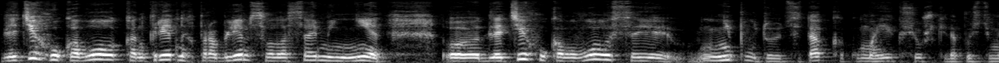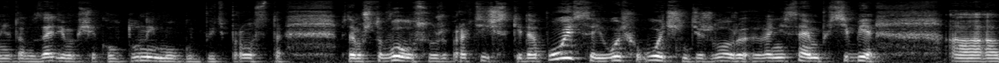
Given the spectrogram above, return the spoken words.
для тех, у кого конкретных проблем с волосами нет. Э, для тех, у кого волосы не путаются, так, как у моей Ксюшки, допустим, у нее там сзади вообще колтуны могут быть просто, потому что волосы уже практически до пояса, и очень, очень тяжело, они сами по себе а,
